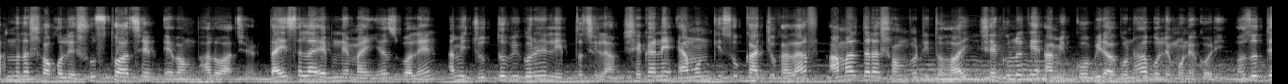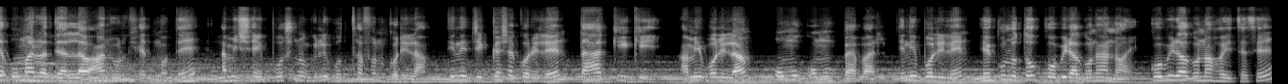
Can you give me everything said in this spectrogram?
আপনারা সকলে সুস্থ আছেন এবং ভালো আছেন। তাইসালা এবনে মাইয়াস বলেন, আমি যুদ্ধ বিগড়ে লিপ্ত ছিলাম। সেখানে এমন কিছু কার্যকলাপ আমার দ্বারা সংগঠিত হয়, সেগুলোকে আমি কবিরা গুনাহ বলে মনে করি। হজরতে উমার রাদিয়াল্লাহু আনহুর খেদমতে আমি সেই প্রশ্নগুলি উত্থাপন করিলাম। তিনি জিজ্ঞাসা করিলেন, তাহা কি কি? আমি বলিলাম অমুক অমুক ব্যাপার। তিনি বলিলেন, এগুলো তো কবিরা গুনাহ নয়। কবিরা গুনাহ হইতেছে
